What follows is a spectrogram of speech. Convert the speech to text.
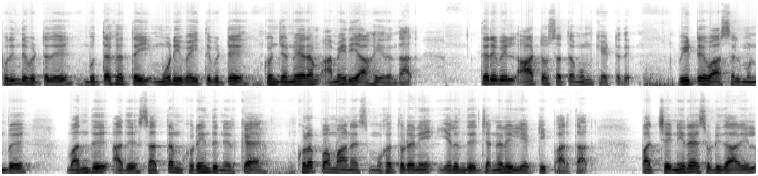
புரிந்துவிட்டது. புத்தகத்தை மூடி வைத்துவிட்டு கொஞ்சம் நேரம் அமைதியாக இருந்தாள். தெருவில் ஆட்டோ சத்தமும் கேட்டது. வீட்டு வாசல் முன்பு வந்து அது சத்தம் குறைந்து நிற்க குழப்பமான முகத்துடனே எழுந்து ஜன்னலில் எட்டி பார்த்தாள். பச்சை நிற சுடிதாரில்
